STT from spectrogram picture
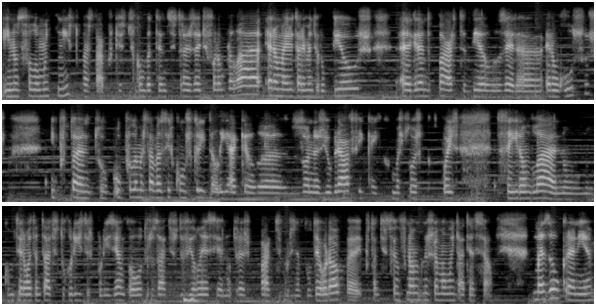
E não se falou muito nisto, lá está, porque estes combatentes estrangeiros foram para lá, eram maioritariamente europeus, a grande parte deles era, eram russos, e portanto o problema estava circunscrito ali àquela zona geográfica e com as pessoas que depois saíram de lá não cometeram atentados terroristas, por exemplo, ou outros atos de violência noutras partes, por exemplo, da Europa, e portanto isto foi um fenómeno que nos chamou muita atenção. Mas a Ucrânia,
